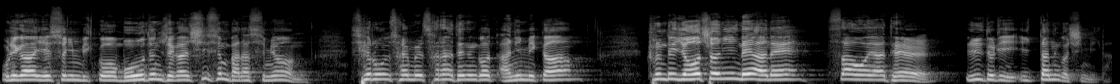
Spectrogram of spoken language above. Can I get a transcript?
우리가 예수님 믿고 모든 죄가 씻음 받았으면 새로운 삶을 살아야 되는 것 아닙니까? 그런데 여전히 내 안에 싸워야 될 일들이 있다는 것입니다.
